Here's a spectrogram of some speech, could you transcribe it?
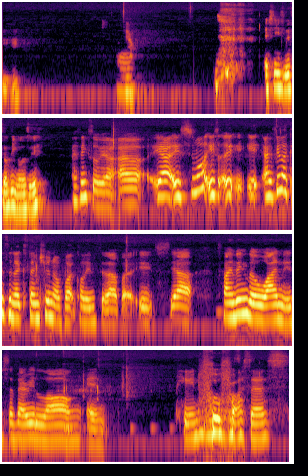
Mhm. Oh. Yeah. Actually, is there something you want to say? I think so. Yeah. Uh. Yeah. It's not. It's. It, it, I feel like it's an extension of what Colin said. Uh, but it's yeah. Finding the one is a very long and painful process.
